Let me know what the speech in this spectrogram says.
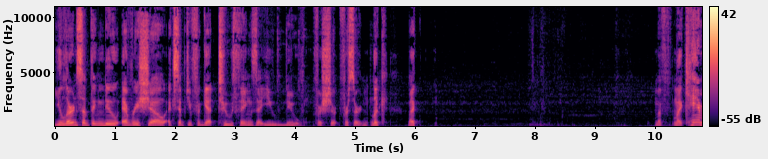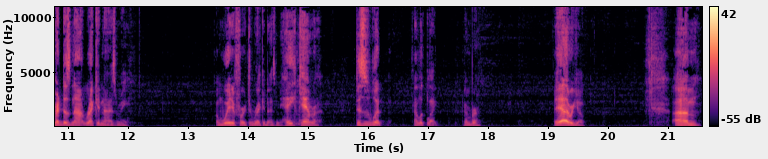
you learn something new every show, except you forget two things that you knew for sure, for certain. Look, my my my camera does not recognize me. I'm waiting for it to recognize me. Hey, camera, this is what I look like. Remember? Yeah, there we go. Um,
